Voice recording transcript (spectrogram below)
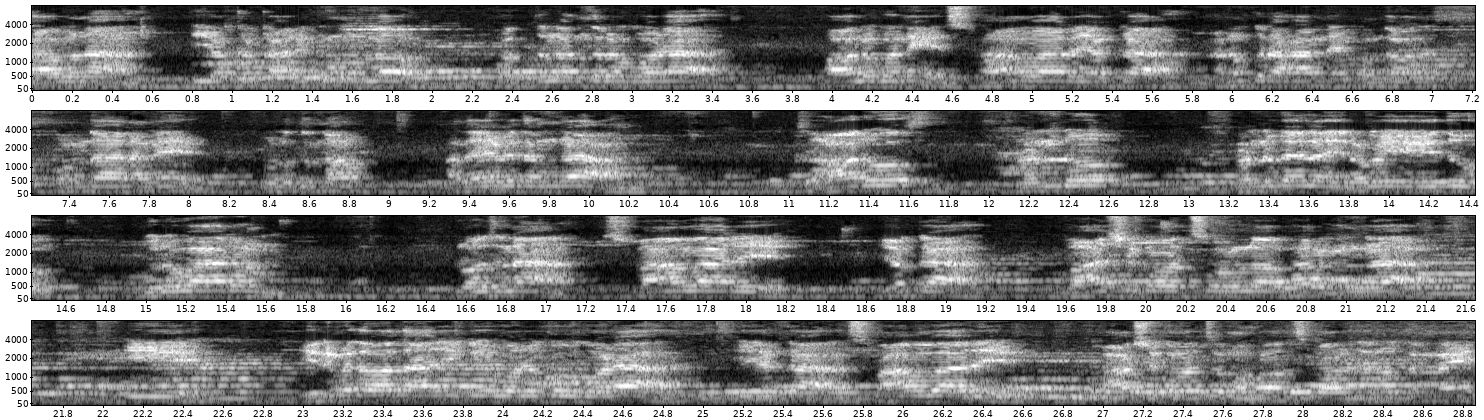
కావున ఈ యొక్క కార్యక్రమంలో భక్తులందరూ కూడా పాల్గొని స్వామివారి యొక్క అనుగ్రహాన్ని పొందవ పొందాలని కోరుతున్నాం. అదేవిధంగా ఆరు రెండు రెండు వేల ఇరవై ఐదు గురువారం రోజున స్వామివారి యొక్క వార్షికోత్సవంలో భాగంగా ఈ ఎనిమిదవ తారీఖు వరకు కూడా ఈ యొక్క స్వామివారి వార్షికోత్సవ మహోత్సవాలు జరుగుతున్నాయి.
